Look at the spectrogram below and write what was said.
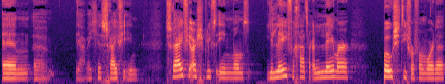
En uh, ja, weet je, schrijf je in. Schrijf je alsjeblieft in, want je leven gaat er alleen maar positiever van worden.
